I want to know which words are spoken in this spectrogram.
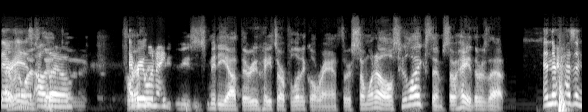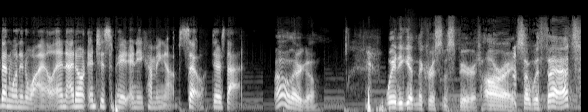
there I is, that, although uh, for everyone every Smitty out there who hates our political rants, there's someone else who likes them. So hey, there's that. and there hasn't been one in a while, and I don't anticipate any coming up. So there's that. Oh, there you go. Way to get in the Christmas spirit. All right. So, with that,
